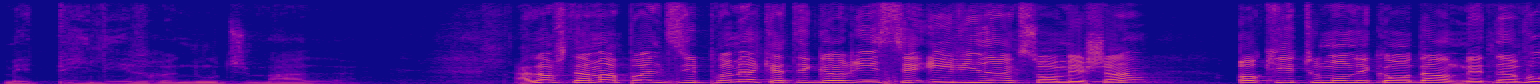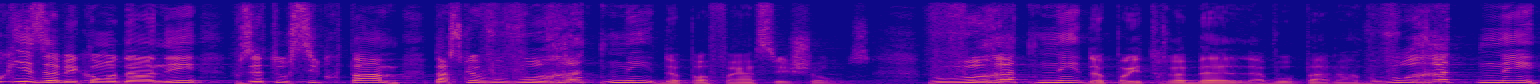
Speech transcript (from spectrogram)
mais délivre-nous du mal. Alors finalement, Paul dit, première catégorie, c'est évident qu'ils sont méchants. OK, tout le monde les condamne. Maintenant, vous qui les avez condamnés, vous êtes aussi coupables parce que vous vous retenez de ne pas faire ces choses. Vous vous retenez de ne pas être rebelle à vos parents. Vous vous retenez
